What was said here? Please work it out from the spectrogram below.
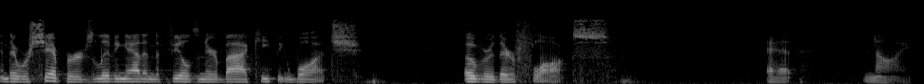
And there were shepherds living out in the fields nearby, keeping watch over their flocks at night.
